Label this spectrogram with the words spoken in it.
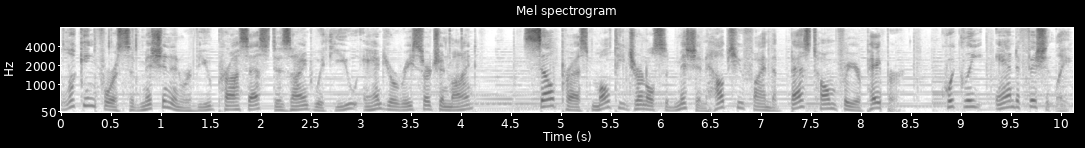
Looking for a submission and review process designed with you and your research in mind? CellPress Multi-Journal Submission helps you find the best home for your paper, quickly and efficiently,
